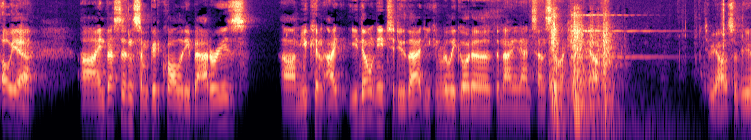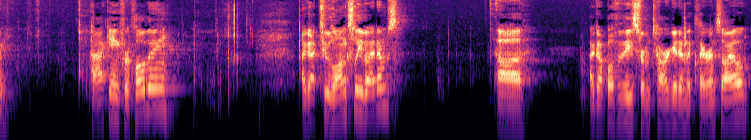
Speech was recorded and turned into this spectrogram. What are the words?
Oh yeah, uh, I invested in some good quality batteries. Um, you can, I, you don't need to do that. You can really go to the 99 cent store and get enough. To be honest with you, packing for clothing. I got two long sleeve items. Uh, I got both of these from Target in the clearance aisle.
